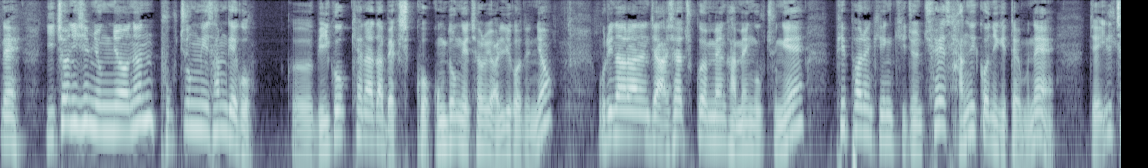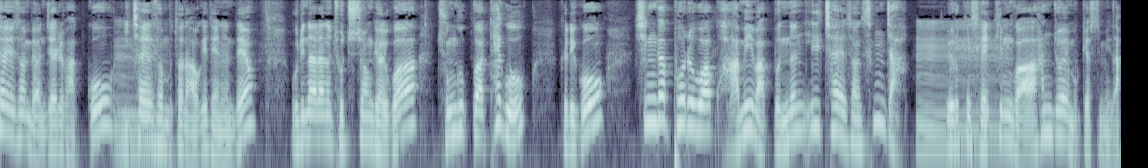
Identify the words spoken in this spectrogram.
네, 2026년은 북중미 3개국 그 미국, 캐나다, 멕시코 공동 개최로 열리거든요. 우리나라는 이제 아시아 축구 연맹 가맹국 중에 피파 랭킹 기준 최상위권이기 때문에 이제 1차 예선 면제를 받고 음. 2차 예선부터 나오게 되는데요. 우리나라는 조추첨 결과 중국과 태국 그리고 싱가포르와 괌이 맞붙는 1차 예선 승자 음. 이렇게 세 팀과 한 조에 묶였습니다.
